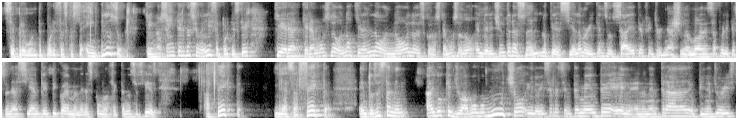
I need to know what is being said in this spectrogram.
se pregunte por estas cosas. E incluso quien no sea internacionalista, porque es que quiera, querámoslo o no, quieranlo o no, lo desconozcamos o no, el derecho internacional, lo que decía la American Society of International Law en esta publicación de asiento y pico de maneras como afectan nuestras vidas, afecta y las afecta. Entonces también algo que yo abogo mucho y lo hice recientemente en, en una entrada de Opinion Juris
